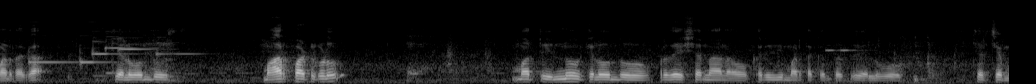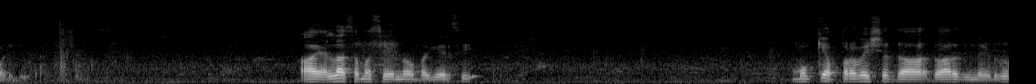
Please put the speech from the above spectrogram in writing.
ಮಾಡಿದಾಗ ಕೆಲವೊಂದು ಮಾರ್ಪಾಟುಗಳು ಮತ್ತು ಇನ್ನೂ ಕೆಲವೊಂದು ಪ್ರದೇಶನ ನಾವು ಖರೀದಿ ಮಾಡ್ತಕ್ಕಂಥದ್ದು ಎಲ್ಲವೂ ಚರ್ಚೆ ಮಾಡಿದ್ದೀವಿ. ಆ ಎಲ್ಲ ಸಮಸ್ಯೆಯನ್ನು ಬಗೆಹರಿಸಿ ಮುಖ್ಯ ಪ್ರವೇಶದ ದ್ವಾರದಿಂದ ಹಿಡಿದು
